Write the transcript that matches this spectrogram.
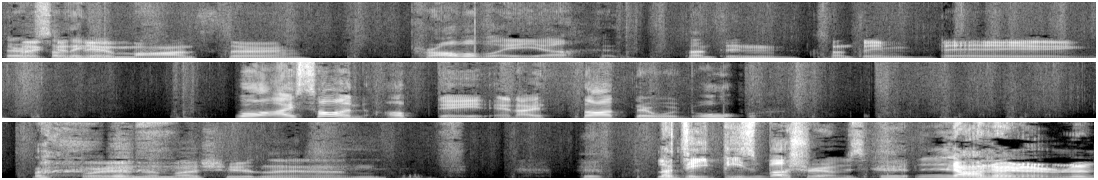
there was Like a something. new there. monster. Probably, yeah. Something something big. Well, I saw an update and I thought there would. Oh, We're in the mushroom land. let's eat these mushrooms. No, no, no, no.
